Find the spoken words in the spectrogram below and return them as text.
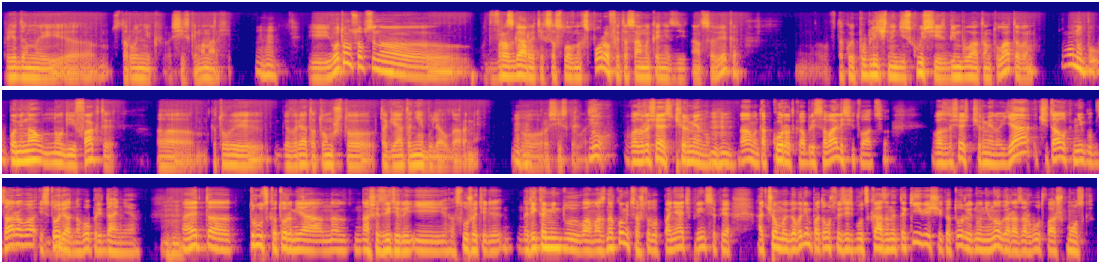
преданный э, сторонник российской монархии. Угу. И вот он, собственно, в разгар этих сословных споров, это самый конец 19 века, в такой публичной дискуссии с Бимбулатом Тулатовым, он упоминал многие факты, э, которые говорят о том, что тагиаты не были алдарами угу. до российской власти. Ну, возвращаясь к Чермену, угу. да, мы так коротко обрисовали ситуацию. Возвращаясь к Чермену, я читал книгу Бзарова «История угу. одного предания». Угу. Это труд, с которым я, наши зрители и слушатели, рекомендую вам ознакомиться, чтобы понять, в принципе, о чем мы говорим, потому что здесь будут сказаны такие вещи, которые, ну, немного разорвут ваш мозг.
